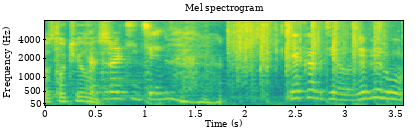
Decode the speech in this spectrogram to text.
Что-то случилось? Отвратительно. Я как делаю? Я беру,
